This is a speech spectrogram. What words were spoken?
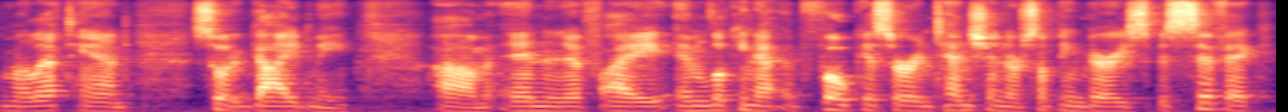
my left hand sort of guide me. Um, and if I am looking at a focus or intention or something very specific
